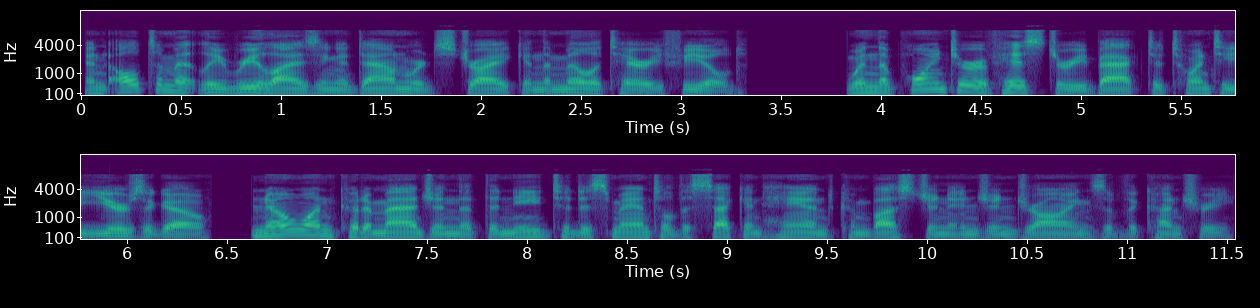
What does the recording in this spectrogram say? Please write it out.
and ultimately realizing a downward strike in the military field. When the pointer of history back to 20 years ago, no one could imagine that the need to dismantle the second-hand combustion engine drawings of the country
